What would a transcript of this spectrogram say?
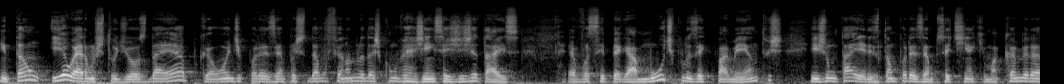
Então, eu era um estudioso da época onde, por exemplo, eu estudava o fenômeno das convergências digitais. É você pegar múltiplos equipamentos e juntar eles. Então, por exemplo, você tinha aqui uma câmera,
